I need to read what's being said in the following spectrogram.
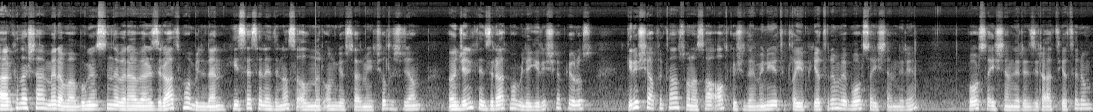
Arkadaşlar merhaba. Bugün sizinle beraber Ziraat Mobil'den hisse senedi nasıl alınır onu göstermeye çalışacağım. Öncelikle Ziraat Mobil'e giriş yapıyoruz. Giriş yaptıktan sonra sağ alt köşede menüye tıklayıp yatırım ve borsa işlemleri, borsa işlemleri ziraat yatırım.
